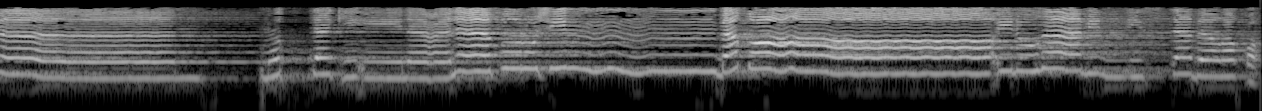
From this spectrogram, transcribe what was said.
الرحمن. متكئين على فرش بطائلها من استبرق.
